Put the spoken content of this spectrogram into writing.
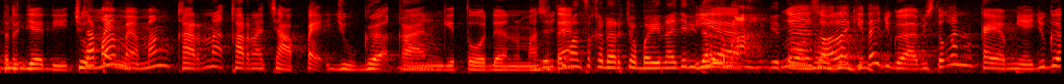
Terjadi. Cuma Capek memang karena karena capek juga kan gitu dan Jadi maksudnya cuma sekedar cobain aja di dalam Iya, ah gitu. Nggak, soalnya kita juga abis itu kan kayak Mia juga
